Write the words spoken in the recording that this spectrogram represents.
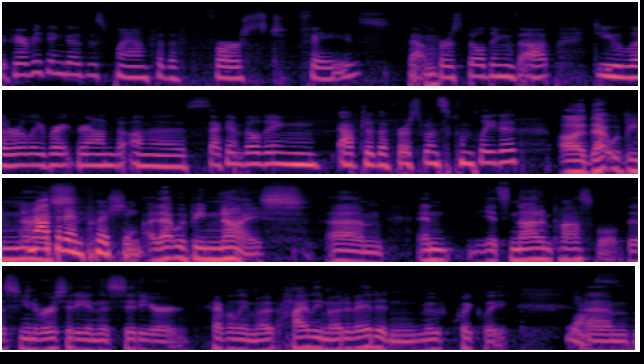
if everything goes as planned for the first phase, that Mhm. first building's up, do you literally break ground on the second building after the first one's completed? Uh, that would be nice. Not that I'm pushing. Uh, that would be nice. Um, and it's not impossible. This university and this city are heavily, mo- highly motivated and move quickly. Yes. Um,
